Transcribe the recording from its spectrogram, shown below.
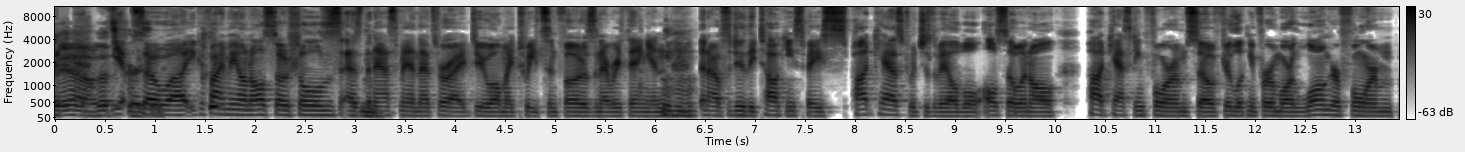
Yeah, that's Yep. crazy. So uh, you can find me on all socials as the Mm. NAS man. That's where I do all my tweets and photos and everything. And Mhm. then I also do the Talking Space podcast, which is available also in all podcasting forums. So if you're looking for a more longer form,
